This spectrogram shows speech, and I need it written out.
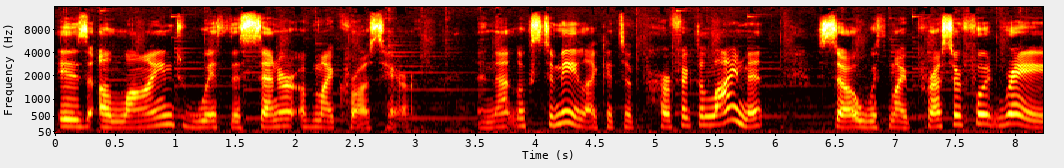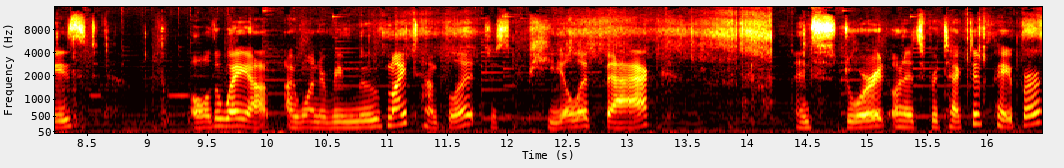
is aligned with the center of my crosshair. And that looks to me like it's a perfect alignment. So with my presser foot raised, all the way up. I want to remove my template, just peel it back and store it on its protective paper.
